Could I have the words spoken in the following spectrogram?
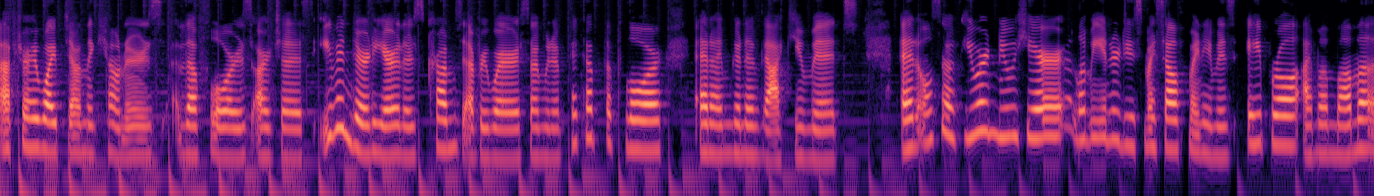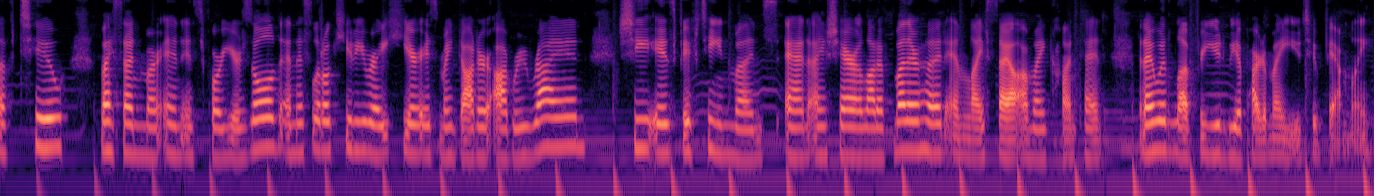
After I wipe down the counters, the floors are just even dirtier. There's crumbs everywhere. So I'm going to pick up the floor and I'm going to vacuum it. And also, if you are new here, let me introduce myself. My name is April. I'm a mama of two. My son Martin is four years old. And this little cutie right here is my daughter Aubrey Ryan. She is 15 months. And I share a lot of motherhood and lifestyle on my content. And I would love for you to be a part of my YouTube family.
